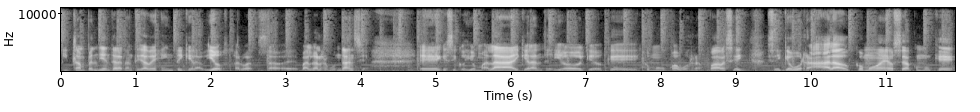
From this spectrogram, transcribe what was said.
y están pendientes de la cantidad de gente que la vio, eh, valga la redundancia. Eh, que si cogió mala y que la anterior, que, que como para borrar, para ver si hay que borrarla o cómo es, o sea, como que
